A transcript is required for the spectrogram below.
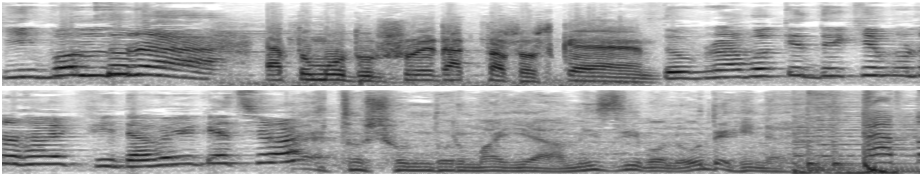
কি বন্ধুরা? এত মধুর সুরে ডাকতাছস কেন? তোমরা আমাকে দেখে মনে হয় ফিদা হয়ে গেছো? এত সুন্দর মাইয়া আমি জীবনেও দেখি নাই। এত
